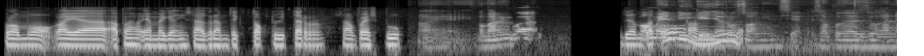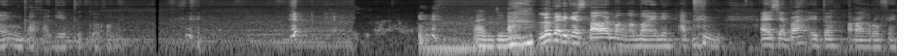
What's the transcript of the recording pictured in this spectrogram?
promo kayak apa yang megang Instagram, TikTok, Twitter, sama Facebook. Oh iya, iya. Kemarin gua Ada empat komen di. IG-nya. Ruh soalnya si- siapa nggak Zulkarnain enggak kayak gitu gua komen. Anjing. Lu gak dikasih tahu emang sama ini admin. Eh siapa itu orang Rufnya?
